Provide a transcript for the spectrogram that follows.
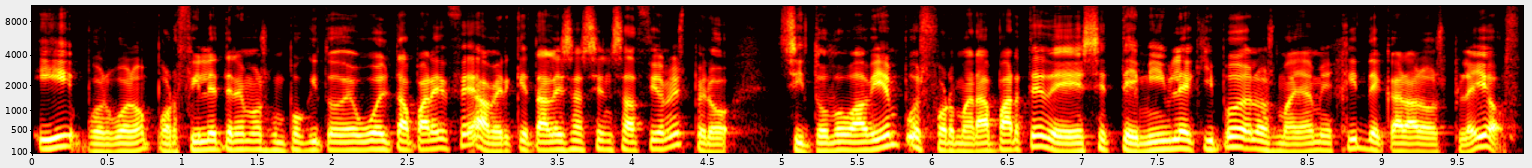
Y pues bueno, por fin le tenemos un poquito de vuelta, parece, a ver qué tal esas sensaciones, pero si todo va bien, pues formará parte de ese temible equipo de los Miami Heat de cara a los playoffs.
